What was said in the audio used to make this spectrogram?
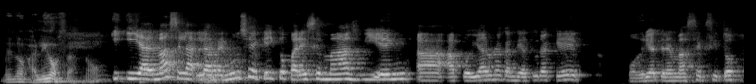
menos valiosas, ¿no? Y, además la, renuncia de Keiko parece más bien apoyar una candidatura que podría tener más éxito,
